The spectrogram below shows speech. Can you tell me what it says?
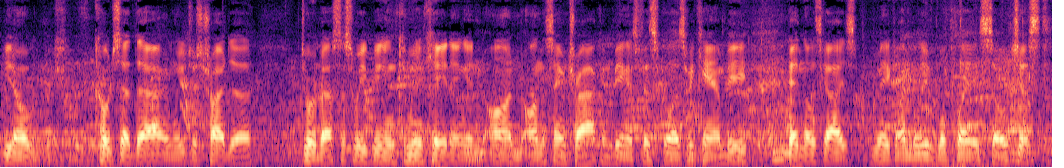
you know, coach said that, and we just tried to do our best this week, being communicating and on on the same track and being as physical as we can be. And those guys make unbelievable plays. So just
